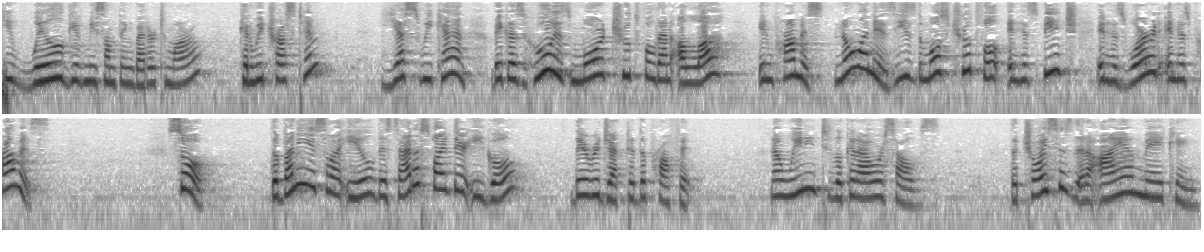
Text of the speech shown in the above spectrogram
He will give me something better tomorrow? Can we trust Him? Yes, we can. Because who is more truthful than Allah in promise? No one is. He is the most truthful in His speech, in His word, in His promise. So, the Bani Israel, they satisfied their ego, they rejected the Prophet. Now we need to look at ourselves. The choices that I am making,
